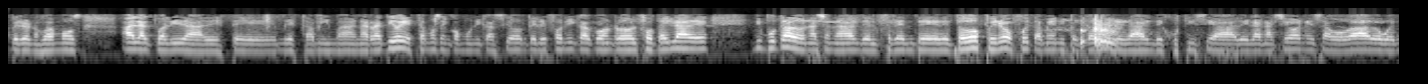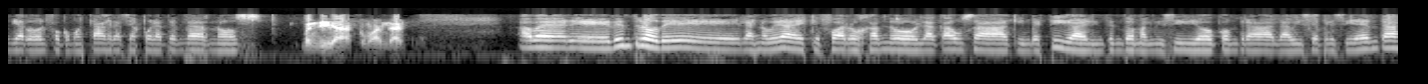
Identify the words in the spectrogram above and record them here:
pero nos vamos a la actualidad de, este, de esta misma narrativa y estamos en comunicación telefónica con Rodolfo Tailade, diputado nacional del Frente de Todos, pero fue también inspector general de Justicia de la Nación, es abogado. Buen día, Rodolfo, ¿cómo estás? Gracias por atendernos. Buen día, ¿cómo andan? A ver, eh, dentro de las novedades que fue arrojando la causa que investiga el intento de magnicidio contra la vicepresidenta,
